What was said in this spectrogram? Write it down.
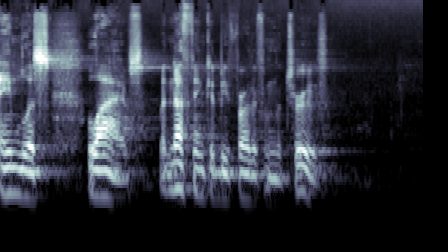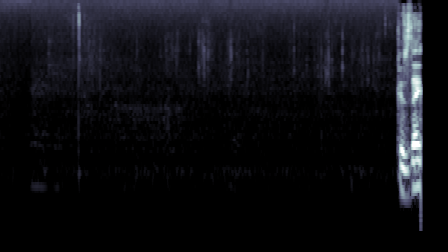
aimless lives. But nothing could be further from the truth. Because they,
